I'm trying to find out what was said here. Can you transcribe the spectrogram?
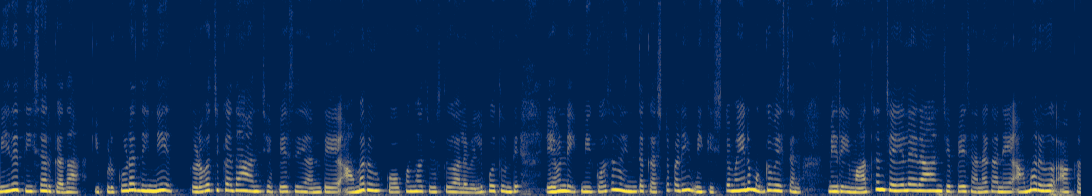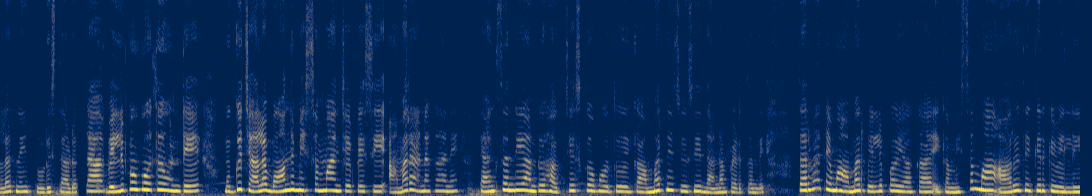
మీరే తీశారు కదా ఇప్పుడు కూడా దీన్ని తుడవచ్చు కదా అని చెప్పేసి అంటే అమరు కోపంగా చూస్తూ అలా వెళ్ళిపోతుంటే ఏమండి మీకోసం ఇంత కష్టపడి మీకు ఇష్టమైన ముగ్గు వేశాను మీరు ఈ మాత్రం చేయలేరా అని చెప్పేసి అనగానే అమరు ఆ కలర్ని తుడుస్తాడు. అలా వెళ్ళిపోబోతూ ఉంటే ముగ్గు చాలా బాగుంది మిస్సమ్మ అని చెప్పేసి అమర్ అనగానే థ్యాంక్స్ అండి అంటూ హక్ చేసుకోబోతూ ఇక అమర్ని చూసి దండం పెడుతుంది. తర్వాత ఏమో అమర్ వెళ్ళిపోయాక ఇక మిస్ అమ్మ ఆరు దగ్గరికి వెళ్ళి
